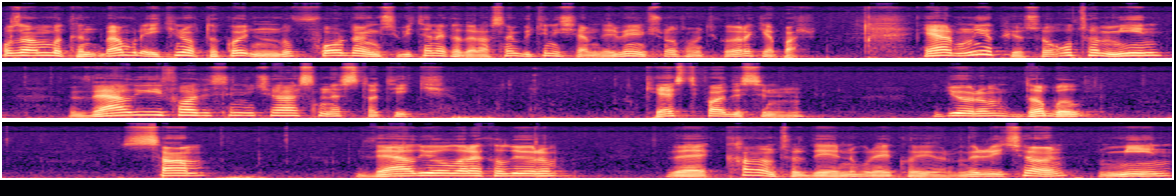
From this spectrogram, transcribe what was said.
O zaman bakın ben buraya iki nokta koyduğumda for döngüsü bitene kadar aslında bütün işlemleri benim için otomatik olarak yapar. Eğer bunu yapıyorsa auto mean value ifadesinin içerisinde static cast ifadesinin diyorum double sum value olarak alıyorum ve counter değerini buraya koyuyorum ve return mean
